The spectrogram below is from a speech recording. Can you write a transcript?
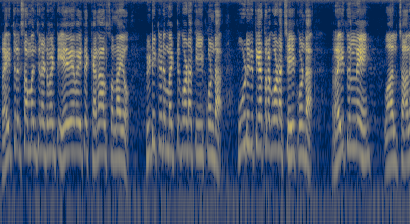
రైతులకు సంబంధించినటువంటి ఏవేవైతే కెనాల్స్ ఉన్నాయో పిడికిడి మట్టి కూడా తీయకుండా పూడికి తీతలు కూడా చేయకుండా రైతుల్ని వాళ్ళు చాలా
